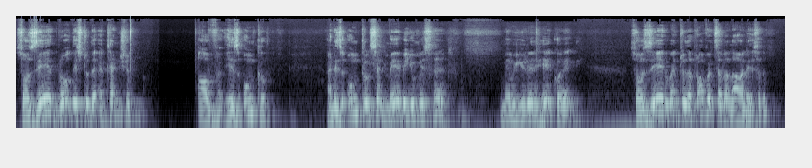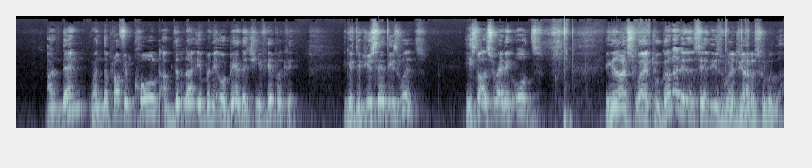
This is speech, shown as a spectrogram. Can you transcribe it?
So Zayd brought this to the attention of his uncle, and his uncle said, Maybe you misheard. Maybe you didn't hear correctly. So Zayd went to the Prophet, and then when the Prophet called Abdullah ibn Ubay, the chief hypocrite, he goes, Did you say these words? He started swearing oaths. He goes, I swear to God, I didn't say these words, Ya Rasulullah.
